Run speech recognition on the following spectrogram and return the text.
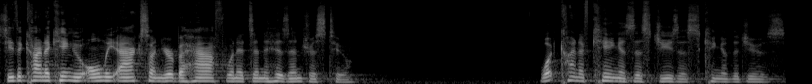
Is he the kind of king who only acts on your behalf when it's in his interest to? What kind of king is this Jesus, King of the Jews?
